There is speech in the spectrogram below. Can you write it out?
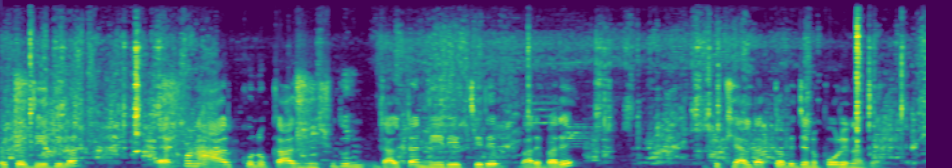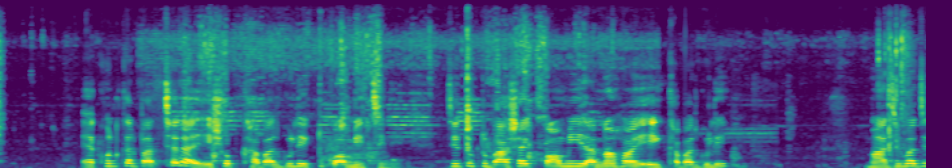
ওইটা দিয়ে দিলাম। এখন আর কোনো কাজ নেই, শুধু ডালটা নেড়ে চেড়ে বারে বারে একটু খেয়াল রাখতে হবে যেন পড়ে না যায়। এখনকার বাচ্চারা এইসব খাবারগুলি একটু কমই চিনে। যেহেতু একটু বাসায় কমই রান্না হয় এই খাবারগুলি। মাঝে মাঝে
